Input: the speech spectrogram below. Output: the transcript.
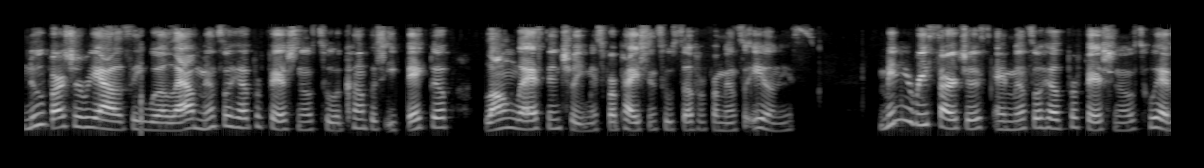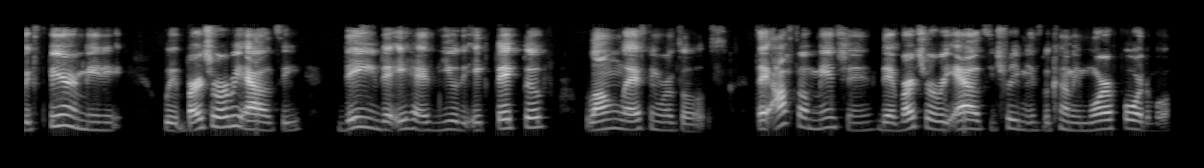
new virtual reality will allow mental health professionals to accomplish effective, long lasting treatments for patients who suffer from mental illness. Many researchers and mental health professionals who have experimented with virtual reality deem that it has yielded effective, long lasting results. They also mention that virtual reality treatment is becoming more affordable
